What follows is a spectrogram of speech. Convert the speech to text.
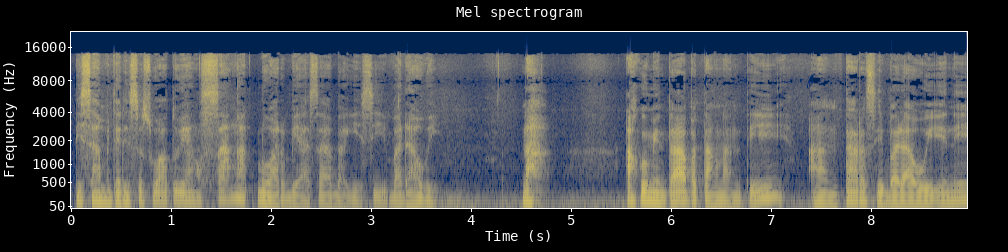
bisa menjadi sesuatu yang sangat luar biasa bagi si Badawi. Nah, aku minta petang nanti antar si Badawi ini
